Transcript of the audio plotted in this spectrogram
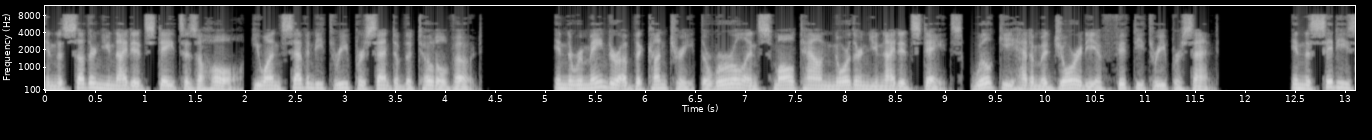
In the southern United States as a whole, he won 73% of the total vote. In the remainder of the country the rural and small-town northern United States, Willkie had a majority of 53%. In the cities,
